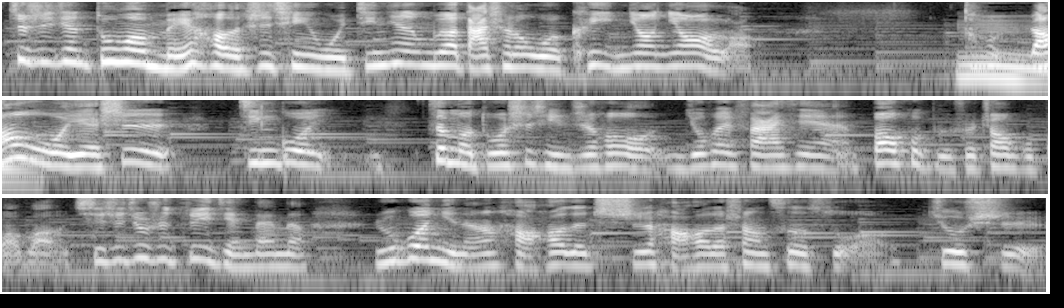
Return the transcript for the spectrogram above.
这是一件多么美好的事情！我今天的目标达成了，我可以尿尿了。嗯，然后我也是经过这么多事情之后，你就会发现，包括比如说照顾宝宝，其实就是最简单的。如果你能好好的吃，好好的上厕所，就是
